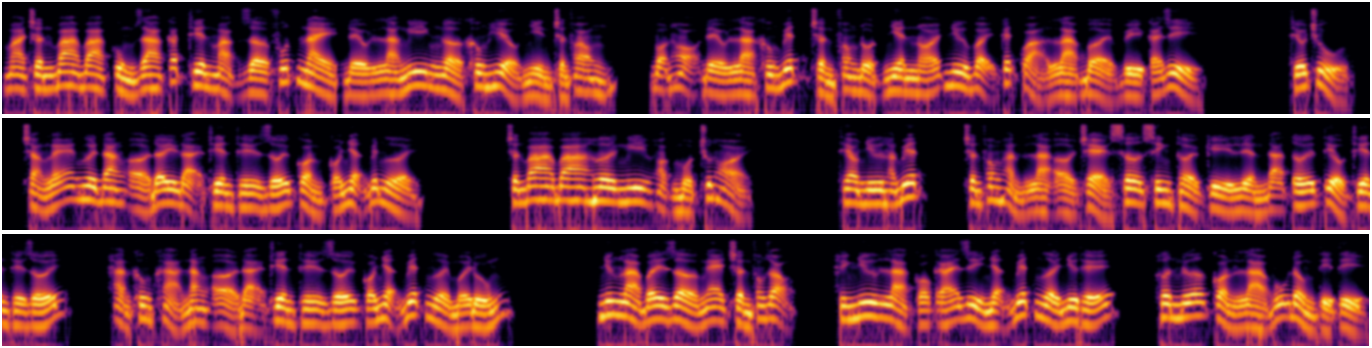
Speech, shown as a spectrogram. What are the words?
Mà Trần Ba Ba cùng ra cắt thiên mạc giờ phút này đều là nghi ngờ không hiểu nhìn Trần Phong, bọn họ đều là không biết Trần Phong đột nhiên nói như vậy kết quả là bởi vì cái gì. Thiếu chủ, chẳng lẽ ngươi đang ở đây đại thiên thế giới còn có nhận biết người? Trần Ba Ba hơi nghi hoặc một chút hỏi. Theo như hắn biết, Trần Phong hẳn là ở trẻ sơ sinh thời kỳ liền đã tới tiểu thiên thế giới, hẳn không khả năng ở đại thiên thế giới có nhận biết người mới đúng. Nhưng là bây giờ nghe Trần Phong giọng, hình như là có cái gì nhận biết người như thế, hơn nữa còn là Vũ Đồng tỷ tỷ.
